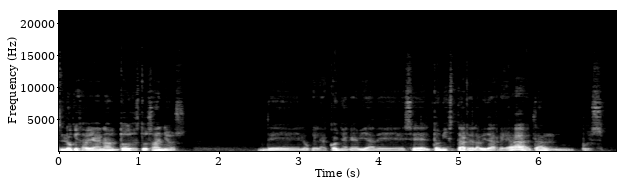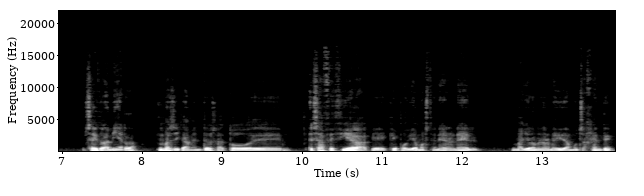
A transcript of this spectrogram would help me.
lo que se había ganado en todos estos años de lo que la coña que había de ser el Tony Stark de la vida real, tal, pues se ha ido a la mierda, básicamente. O sea, todo esa fe ciega que, que podíamos tener en él, en mayor o menor medida, mucha gente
